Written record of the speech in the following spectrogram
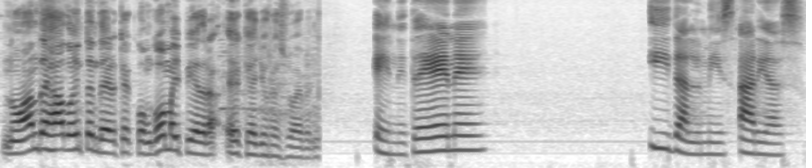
nos han dejado entender que con goma y piedra es que ellos resuelven. NTN y Dalmis Arias.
